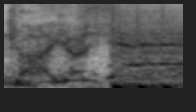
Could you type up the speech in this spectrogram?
and I am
